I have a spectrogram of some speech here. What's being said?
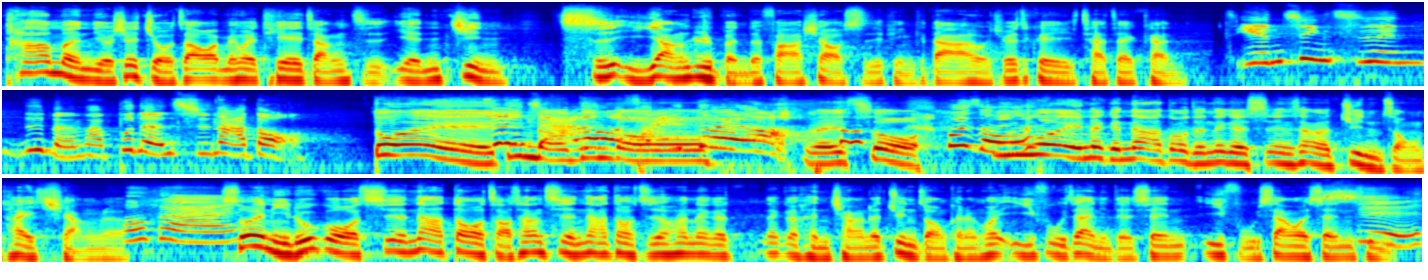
他们有些酒糟外面会贴一张纸，严禁吃一样日本的发酵食品。给大家，我觉得可以猜猜看。严禁吃日本饭，不能吃纳豆。对，叮咚叮我猜咚，对了没错。为什么因为那个纳豆的那个身上的菌种太强了。OK，所以你如果吃了纳豆，早上吃了纳豆之后，那个那个很强的菌种可能会依附在你的身衣服上或身体，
